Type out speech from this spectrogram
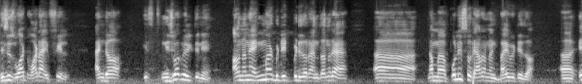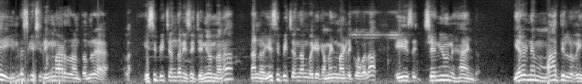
this is what what I feel and ನಿಜವಾಗ್ಲೂ ಹೇಳ್ತೀನಿ ಅವನನ್ನ ಹೆಂಗ್ ಮಾಡ್ಬಿಟ್ಟು ಇಟ್ಬಿಟ್ಟಿದ್ದಾರೆ ಅಂತಂದ್ರೆ ನಮ್ಮ ಪೊಲೀಸರು ಯಾರೋ ನಂಗೆ ಬೈ ಬಿಟ್ಟಿದ್ದು ಆ, ಏ ಇನ್ವೆಸ್ಟಿಗೇಷನ್ ಹೆಂಗ್ ಮಾಡಿದ್ರು ಅಂತಂದ್ರೆ ಅಲ್ಲ A C P Chandan is a genuine man ನಾನು ಎ ಸಿ ಪಿ ಚಂದನ್ ಬಗ್ಗೆ ಕಮೆಂಟ್ ಮಾಡ್ಲಿಕ್ಕೆ ಹೋಗಲ್ಲ. ಈಸ್ ಎ ಜೆನ್ಯೂನ್ ಹ್ಯಾಂಡ್ ಎರಡನೇ ಮಾತಿಲ್ಲ ರೀ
